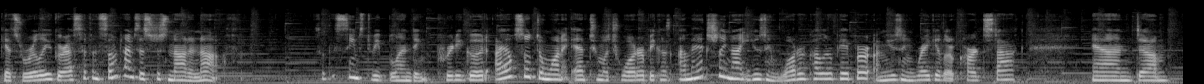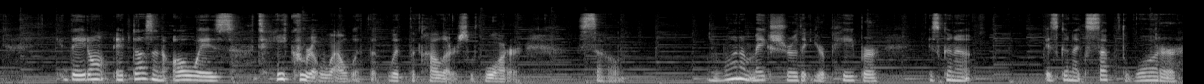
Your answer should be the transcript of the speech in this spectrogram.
gets really aggressive and sometimes it's just not enough. So this seems to be blending pretty good. I also don't want to add too much water because I'm actually not using watercolor paper. I'm using regular cardstock and um, they don't it doesn't always take real well with the, with the colors with water. So you want to make sure that your paper is gonna is gonna accept the water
